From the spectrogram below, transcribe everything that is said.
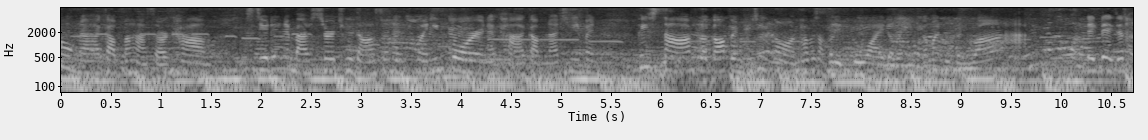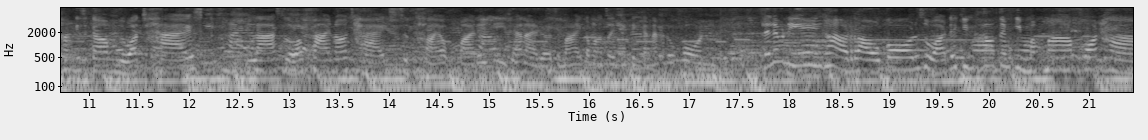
ลงนะคะกับมหาสารคาม Student Ambassador 2024 นะคะกับหน้าที่เป็นพี่สตาฟแล้วก็เป็นพิธีกรภาคภาษาอังกฤษด้วยเดี๋ยววันนี้ก็มาดูกันว่า เด็กๆจะทำกิจกรรมหรือว่า task last หรือว่า final task สุดท้ายออกมาได้ดีแค่ไหนเดี๋ยวจะมาให้กำลังใจเด็กๆกันนะคะทุกคน และในวันนี้เองค่ะ เราก็รู้สึกว่าได้กินข้าวเต็มอิ่มมากๆเพราะทาง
